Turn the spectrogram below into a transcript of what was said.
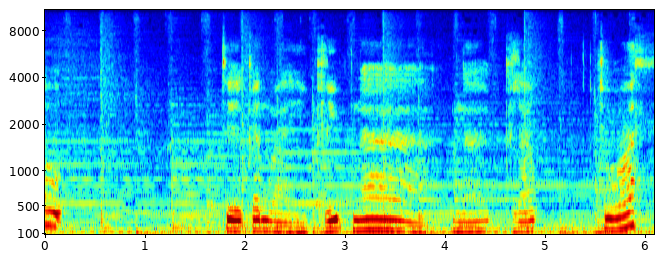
วเจอกันใหม่คลิปหน้านะครับ ชวัส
